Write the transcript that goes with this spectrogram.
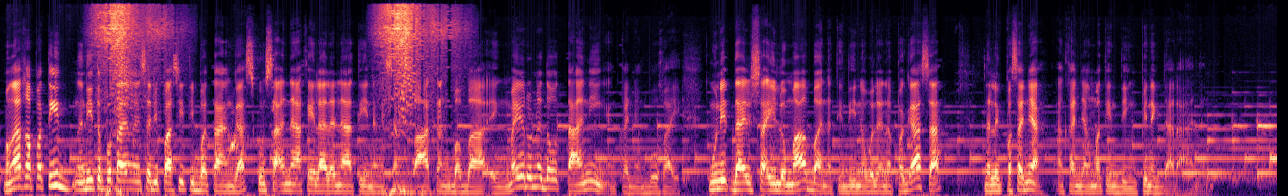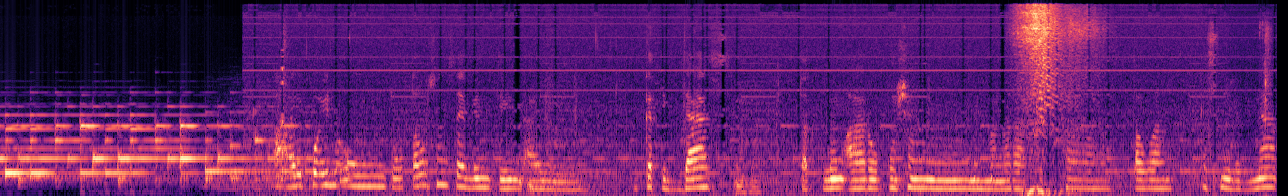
Mga kapatid, nandito po tayo ngayon sa Lipa City, Batangas kung saan nakilala natin ang isang batang babaeng mayroon na daw taning ang kanyang buhay. Ngunit dahil siya ay lumaban at hindi nawala ng pag-asa, nalagpasan niya ang kanyang matinding pinagdaraanan. Ari po ay noong 2017 ay katigdas. Tatlong araw po siyang may mga raket sa tawan kasi nilagnat.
